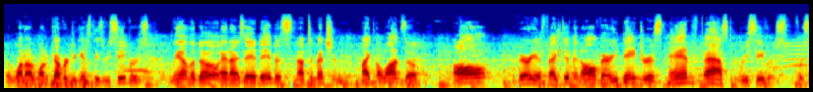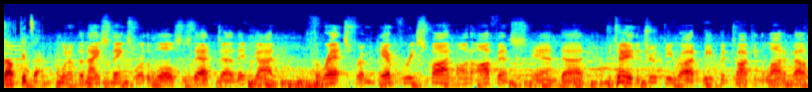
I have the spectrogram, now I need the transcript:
The one-on-one coverage against these receivers, Leon Ladeau and Isaiah Davis, not to mention Mike Alonzo, all very effective and all very dangerous and fast receivers for South Kitsap. One of the nice things for the Wolves is that uh, they've got threats from every spot on offense. And uh, to tell you the truth, D-Rod, we've been talking a lot about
